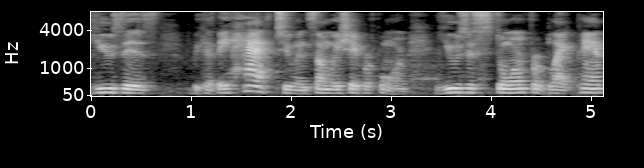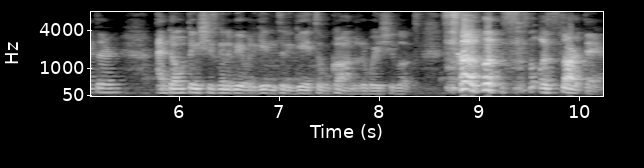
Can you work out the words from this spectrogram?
uses, because they have to in some way, shape, or form, uses Storm for Black Panther, I don't think she's going to be able to get into the gates of Wakanda the way she looks. So let's, let's start there.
